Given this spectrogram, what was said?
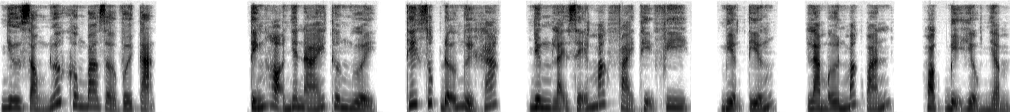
như dòng nước không bao giờ vơi cạn. Tính họ nhân ái thương người, thích giúp đỡ người khác, nhưng lại dễ mắc phải thị phi, miệng tiếng, làm ơn mắc oán hoặc bị hiểu nhầm.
